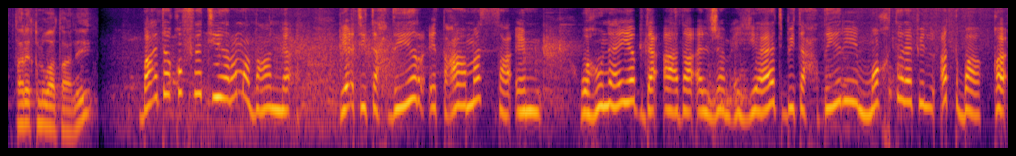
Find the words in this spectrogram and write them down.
الطريق الوطني. بعد قفة رمضان يأتي تحضير إطعام الصائم. وهنا يبدأ أعضاء الجمعيات بتحضير مختلف الأطباق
